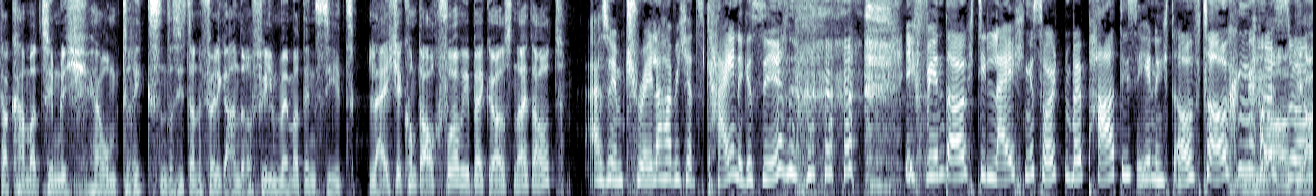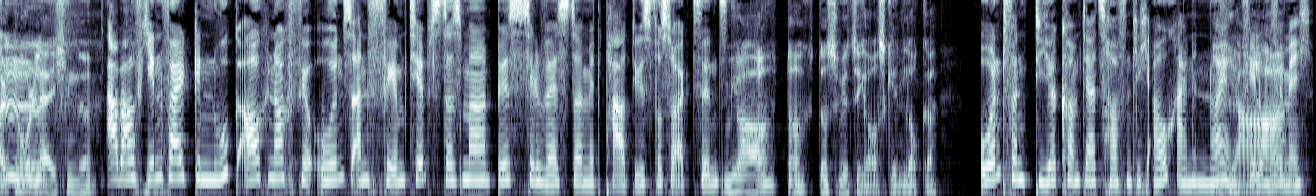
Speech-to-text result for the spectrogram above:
Da kann man ziemlich herumtricksen. Das ist dann ein völlig anderer Film, wenn man den sieht. Leiche kommt auch vor, wie bei Girls Night Out. Also im Trailer habe ich jetzt keine gesehen. ich finde auch, die Leichen sollten bei Partys eh nicht auftauchen. Ja, also, die mm. Alkoholleichen. ne. Aber auf jeden Fall genug auch noch für uns an Filmtipps, dass wir bis Silvester mit Partys versorgt sind. Ja, da, das wird sich ausgehen, locker. Und von dir kommt ja jetzt hoffentlich auch eine neue Empfehlung für mich.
